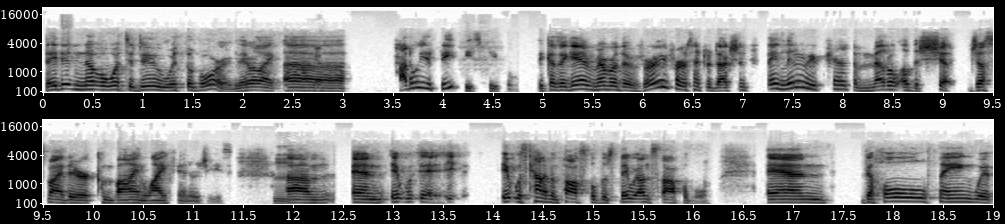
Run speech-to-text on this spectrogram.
They didn't know what to do with the Borg. They were like, "Uh, how do we defeat these people?" Because again, remember their very first introduction, they literally repaired the metal of the ship just by their combined life energies, Hmm. um, and it, wa- it it was kind of impossible. But they were unstoppable, and the whole thing with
